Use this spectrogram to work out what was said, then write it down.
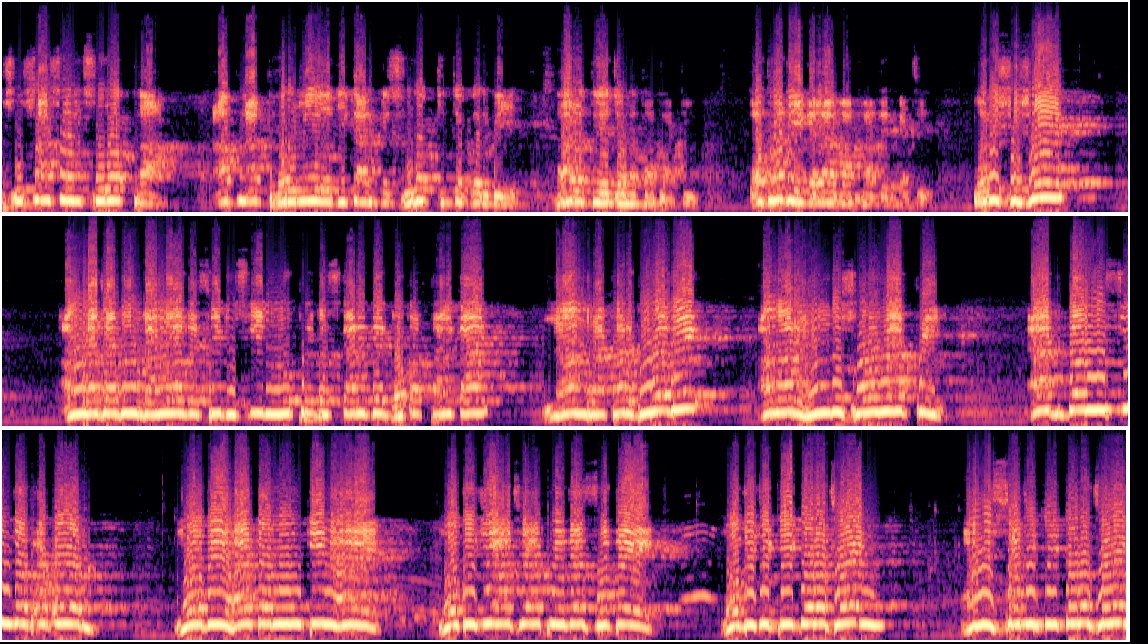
সুশাসন সুরক্ষা আপনার ধর্মীয় অধিকারকে সুরক্ষিত করবে ভারতীয় জনতা পার্টি। কথা দিয়ে গেলাম আপনাদের কাছে। পরিশেষে আমরা যেমন বাংলাদেশি মুসলিম অনুপ্রবেশকারীদের ভোটার তালিকায় নাম রাখার বিরোধী, আমার হিন্দু শরণার্থী একদম নিশ্চিন্ত থাকুন, মোদি হয়তো মুমকিন হয়। মোদিজি আছে আপনাদের সাথে। মোদিজি কি করেছেন? অমিত শাহজি কি করেছেন?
